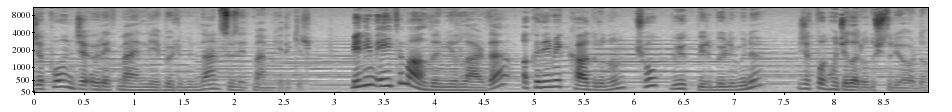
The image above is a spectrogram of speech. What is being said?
Japonca Öğretmenliği bölümünden söz etmem gerekir. Benim eğitim aldığım yıllarda akademik kadronun çok büyük bir bölümünü Japon hocalar oluşturuyordu.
